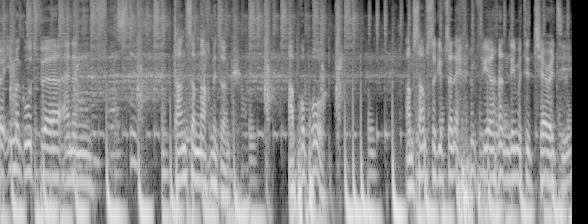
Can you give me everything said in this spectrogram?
Disclosure immer gut für einen. Tanz am Nachmittag. Apropos, am Samstag gibt es ein FM4 Unlimited Charity.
